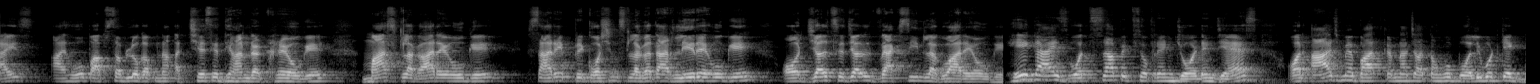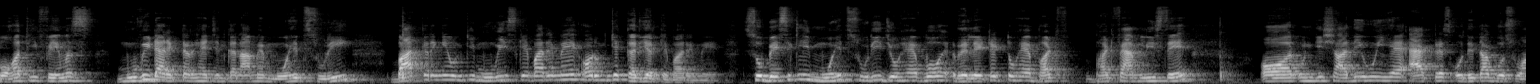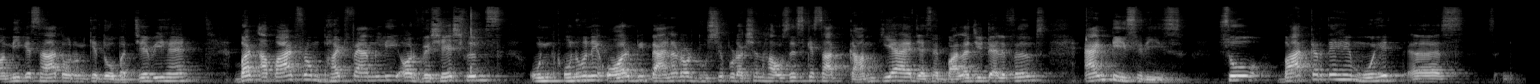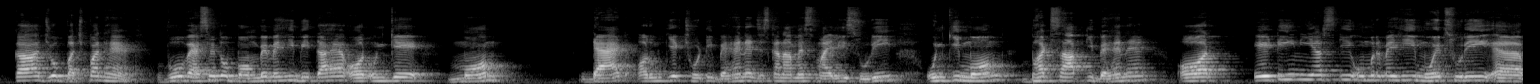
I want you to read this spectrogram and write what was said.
Guys I hope आप सब लोग अपना अच्छे से ध्यान रख रहे होगे मास्क लगा रहे होगे, सारे प्रिकॉशंस लगातार ले रहे होगे, और जल्द से जल्द वैक्सीन लगवा रहे होगे। Hey guys whatsapp it's your friend Jordan Jace और आज मैं बात करना चाहता हूँ बॉलीवुड के एक बहुत ही फ़ेमस मूवी डायरेक्टर हैं, जिनका नाम है मोहित सूरी। बात करेंगे उनकी मूवीज़ के बारे में और उनके करियर के बारे में। सो बेसिकली मोहित सूरी जो है, वो रिलेटेड तो है भट्ट भट्ट फैमिली से। और उनकी शादी हुई है एक्ट्रेस उदिता गोस्वामी के साथ और उनके दो बच्चे भी हैं। But apart from Bhatt family और विशेष फिल्म्स उन उन्होंने और भी बैनर और दूसरे प्रोडक्शन हाउसेस के साथ काम किया है जैसे Balaji telefilms and T series so बात करते हैं मोहित आ, का जो बचपन है वो वैसे तो बॉम्बे में ही बीता है और उनके मॉम डैड और उनकी एक छोटी बहन है जिसका नाम है स्माइली सूरी। उनकी मॉम भट्ट साहब की बहन है और 18 इयर्स की उम्र में ही मोहित सूरी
